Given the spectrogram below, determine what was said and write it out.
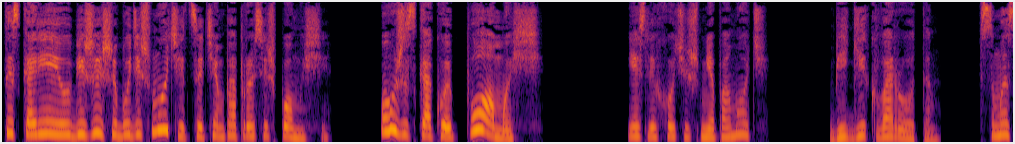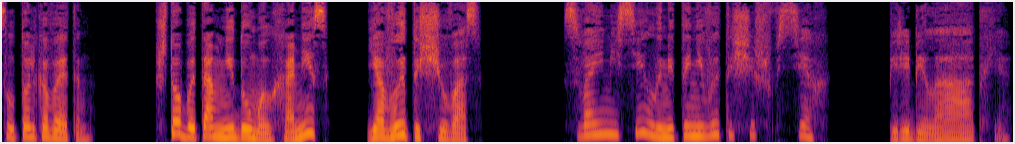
Ты скорее убежишь и будешь мучиться, чем попросишь помощи. Ужас какой помощь! Если хочешь мне помочь, беги к воротам. Смысл только в этом. Что бы там ни думал Хамис, я вытащу вас. Своими силами ты не вытащишь всех, перебила Атхья.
